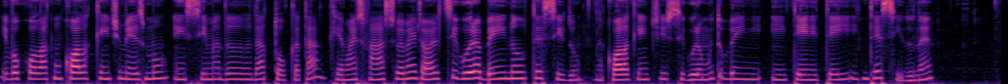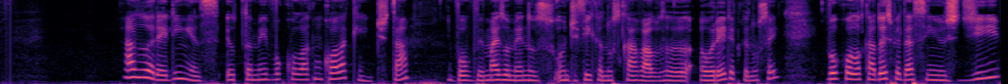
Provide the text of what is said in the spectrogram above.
E vou colar com cola quente mesmo em cima do, da touca, tá? Que é mais fácil, é melhor. Segura bem no tecido. A cola quente segura muito bem em TNT e em tecido, né? As orelhinhas eu também vou colar com cola quente, tá? Vou ver mais ou menos onde fica nos cavalos a, a orelha, porque eu não sei. Vou colocar dois pedacinhos de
